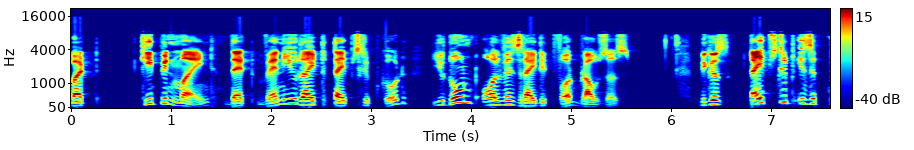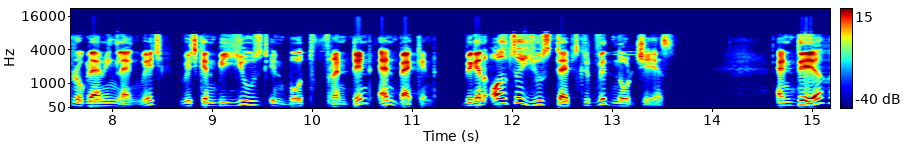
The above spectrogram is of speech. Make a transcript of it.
But keep in mind that when you write a TypeScript code, you don't always write it for browsers. Because TypeScript is a programming language which can be used in both front-end and back-end. We can also use TypeScript with Node.js. And there,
